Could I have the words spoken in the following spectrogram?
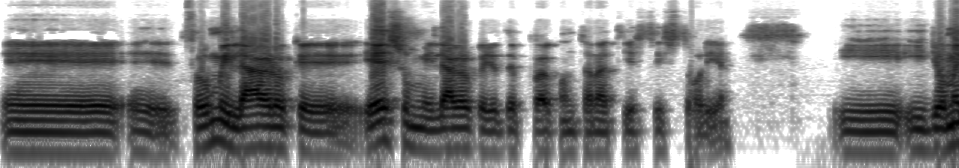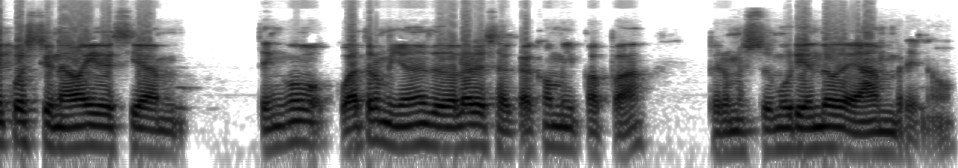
Eh, eh, fue un milagro que, es un milagro que yo te pueda contar a ti esta historia. Y, y yo me cuestionaba y decía, tengo cuatro millones de dólares acá con mi papá, pero me estoy muriendo de hambre, ¿no?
